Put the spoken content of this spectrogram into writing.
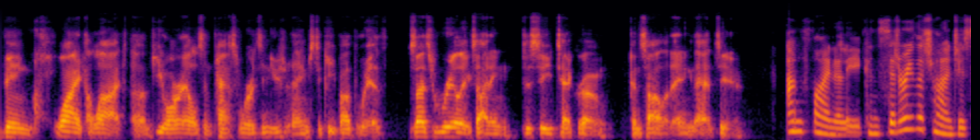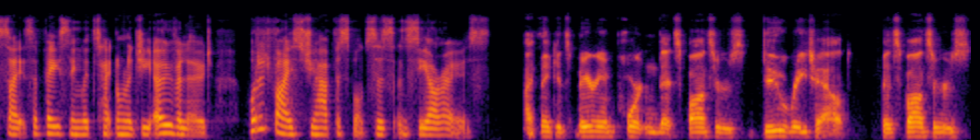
being quite a lot of URLs and passwords and usernames to keep up with. So that's really exciting to see Teckro consolidating that too. And finally, considering the challenges sites are facing with technology overload, what advice do you have for sponsors and CROs? I think it's very important that sponsors do reach out, that sponsors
